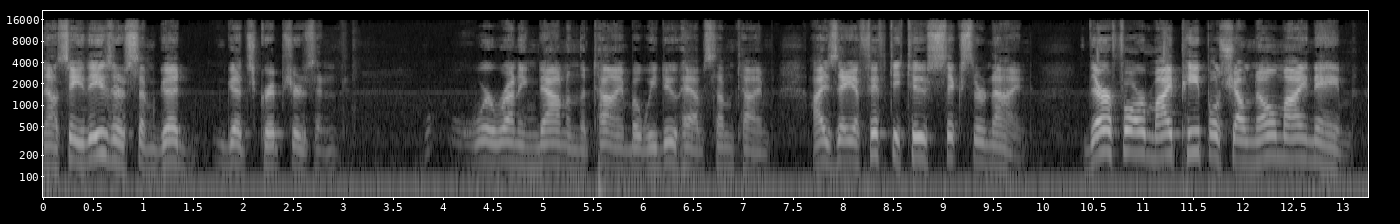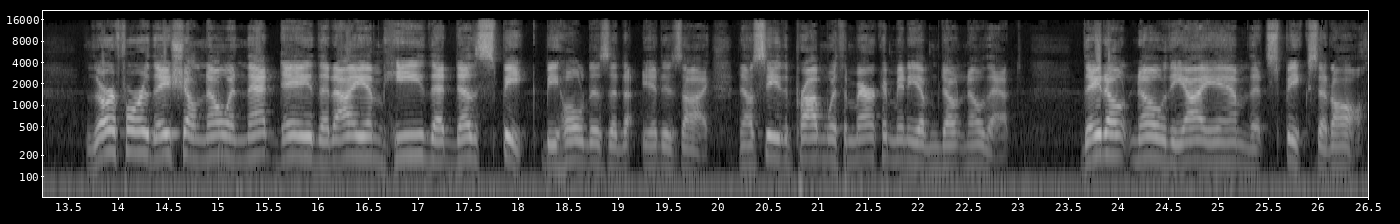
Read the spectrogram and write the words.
Now, see, these are some good good scriptures, and we're running down on the time, but we do have some time. Isaiah 52, 6 through 9. Therefore my people shall know my name. Therefore they shall know in that day that I am he that does speak. Behold, as it is I. Now, see, the problem with America, many of them don't know that. They don't know the I am that speaks at all.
